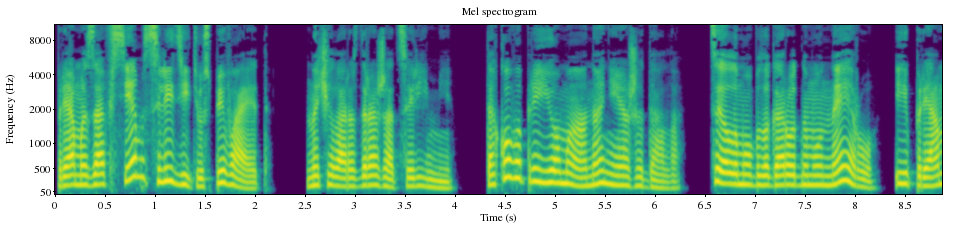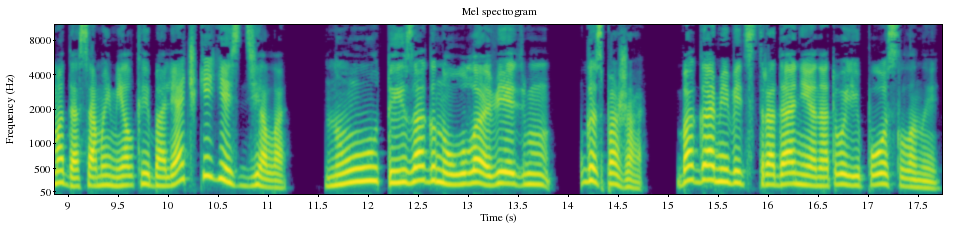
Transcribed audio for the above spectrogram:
прямо за всем следить успевает?» начала раздражаться Римми. Такого приема она не ожидала. Целому благородному Нейру и прямо до самой мелкой болячки есть дело. «Ну, ты загнула, ведьм... госпожа. Богами ведь страдания на то и посланы,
